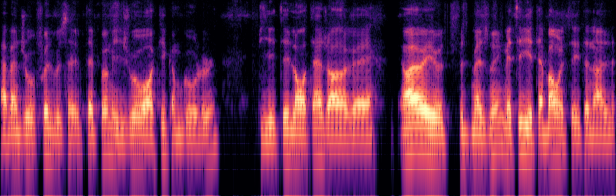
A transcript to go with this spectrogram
avant de jouer au foot, vous le savez peut-être pas, mais il jouait au hockey comme goaler. Puis il était longtemps, genre. Euh, ouais, ouais, tu peux t'imaginer. Mais tu sais, il était bon. Il était dans le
